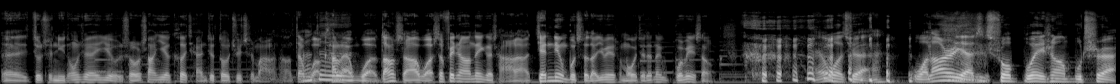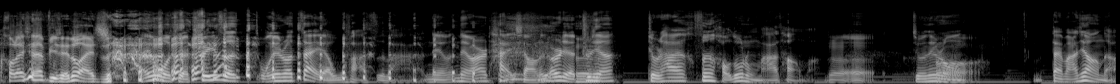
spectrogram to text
呃，就是女同学有时候上夜课前就都去吃麻辣烫，但啊对我看来，对我当时啊，我是非常那个啥了，坚定不吃的，因为什么？我觉得那个不卫生。哎呦我去，我当时也说不卫生不吃，后来现在比谁都爱吃。哎呦我去，吃一次我跟你说再也无法自拔，那那玩意儿太香了，而且之前就是它分好多种麻辣烫嘛，嗯嗯，就那种哦。带麻酱的、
